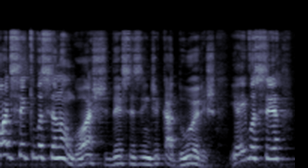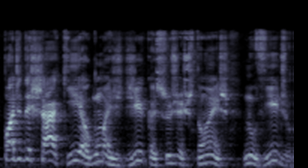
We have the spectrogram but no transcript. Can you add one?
Pode ser que você não goste desses indicadores, e aí você pode deixar aqui algumas dicas, sugestões no vídeo,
